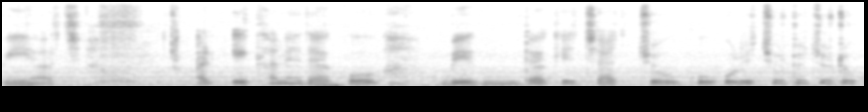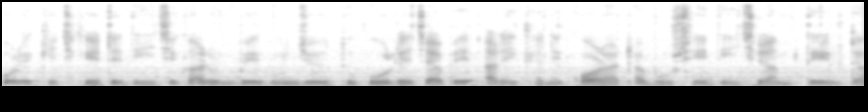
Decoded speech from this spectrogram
পেঁয়াজ। আর এখানে দেখো, বেগুনটাকে চার চৌকো করে ছোট ছোট করে কেটে দিয়েছি, কারণ বেগুন যেহেতু গলে যাবে। আর এখানে কড়াটা বসিয়ে দিয়েছিলাম, তেলটা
